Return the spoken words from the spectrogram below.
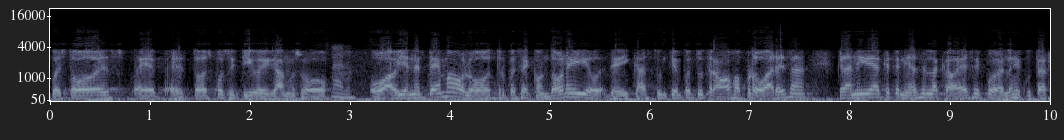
pues todo es, eh, eh, todo es positivo, digamos, o, Claro. o va bien el tema o lo otro pues se condone y o, dedicaste un tiempo de tu trabajo a probar esa gran idea que tenías en la cabeza y poderla ejecutar.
